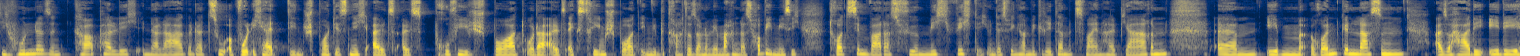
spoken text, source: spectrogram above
die Hunde sind körperlich in der Lage dazu, obwohl ich halt den Sport jetzt nicht als, als Profisport oder als Extremsport irgendwie betrachte, sondern wir machen das hobbymäßig. Trotzdem war das für mich wichtig. Und deswegen haben wir Greta mit zweieinhalb Jahren ähm, eben röntgen lassen. Also HD, ED,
